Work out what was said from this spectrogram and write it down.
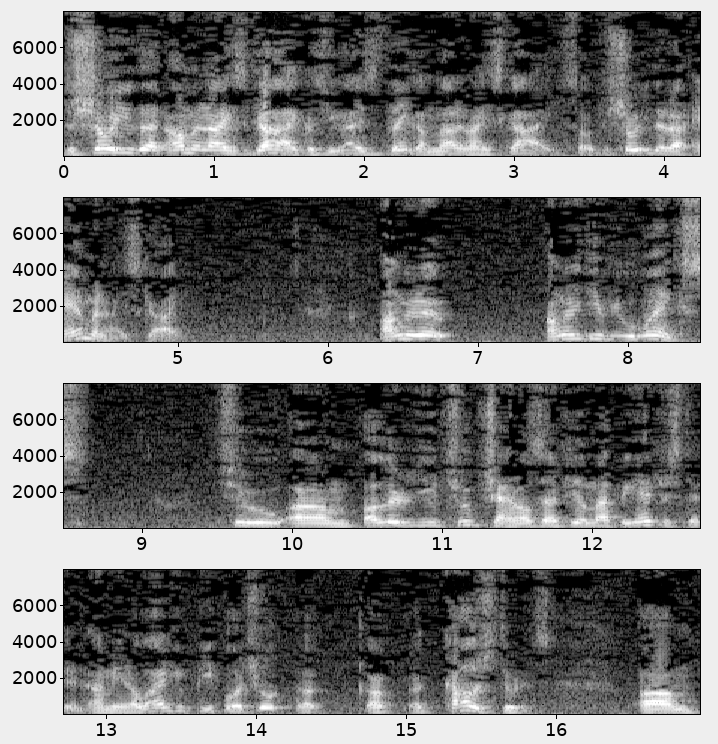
to show you that I'm a nice guy, because you guys think I'm not a nice guy, so to show you that I am a nice guy, I'm gonna I'm gonna give you links to um, other YouTube channels that I feel might be interested in. I mean, a lot of you people are, uh, are, are college students. Um,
